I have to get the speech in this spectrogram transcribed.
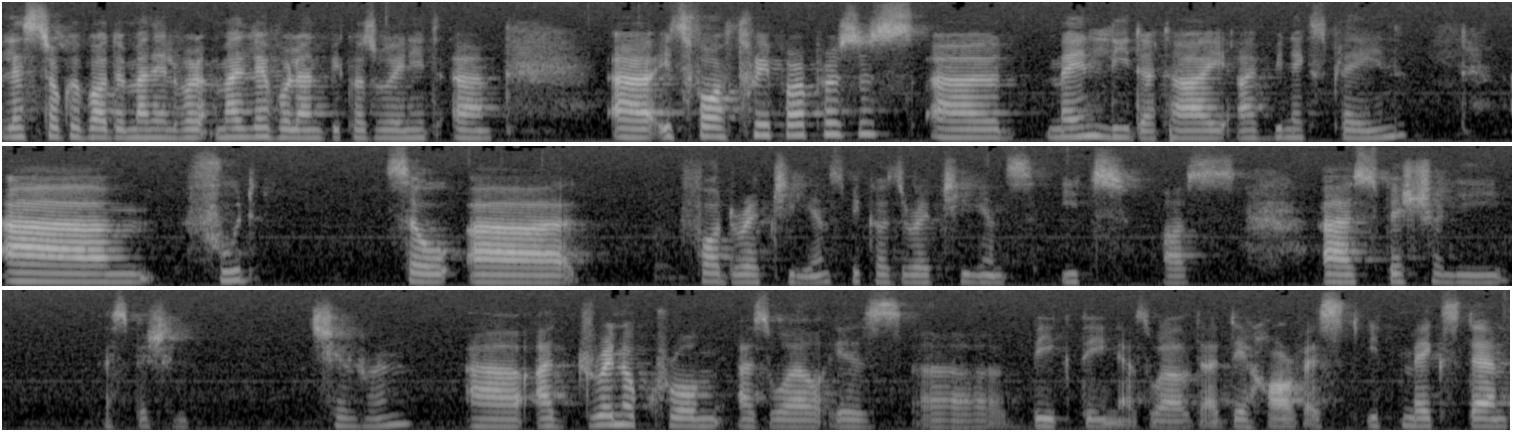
let's talk about the malevo- malevolent because in it. Um, uh, it's for three purposes, uh, mainly that I I've been explained. Um, food, so uh, for the reptilians because the reptilians eat us, uh, especially especially children. Uh, adrenochrome as well is a big thing as well that they harvest. It makes them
